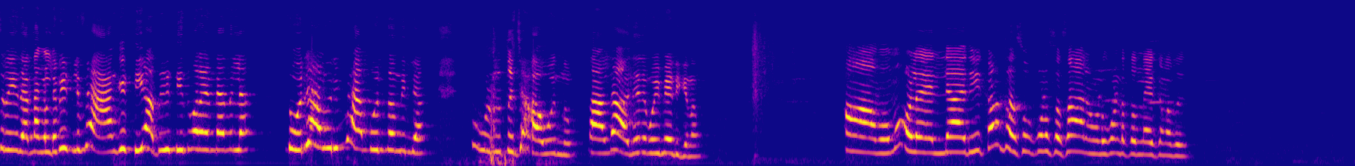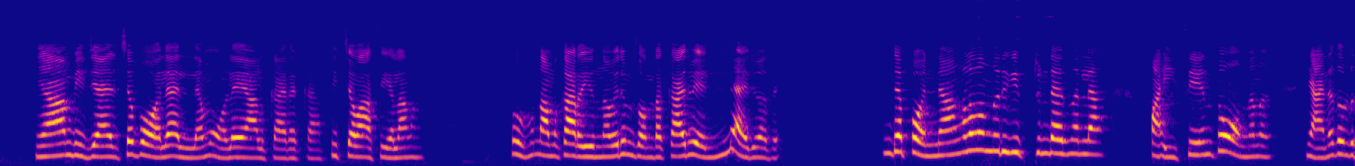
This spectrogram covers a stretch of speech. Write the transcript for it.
ശ്രീധരണങ്ങളുടെ വീട്ടിൽ ഫാൻ കിട്ടി അത് കിട്ടി എന്ന് പറയണ്ടെന്നില്ല ഒരാൾ ഒരു ഫാൻ പോലും തന്നില്ല. കൊടുത്ത് ചാവുന്നു. നാളെ രാവിലെ തന്നെ പോയി മേടിക്കണം. ആവോ മോളെ എല്ലാവരും കണസ കുണസ സാധനങ്ങൾ കൊണ്ടു തന്നേക്കണത്. ഞാൻ വിചാരിച്ച പോലെ അല്ല മോളെ ആൾക്കാരൊക്കെ. പിച്ചവാസികളാണ്. ഓ നമുക്കറിയുന്നവരും സ്വന്തക്കാരും എല്ലാവരും അതെ. എന്റെ പൊന്നാങ്ങളെ തന്നൊരു ഗിഫ്റ്റ് ഉണ്ടായിരുന്നല്ല. പൈസയെന്ന് തോന്നണ്. ഞാനതുകൊണ്ട്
